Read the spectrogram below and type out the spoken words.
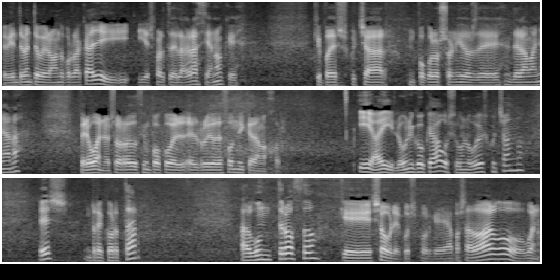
Evidentemente voy grabando por la calle y, es parte de la gracia, ¿no? Que, puedes escuchar un poco los sonidos de, la mañana. Pero bueno, eso reduce un poco el, ruido de fondo y queda mejor. Y ahí lo único que hago, según lo voy escuchando, es recortar algún trozo que sobre, pues porque ha pasado algo, o bueno,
